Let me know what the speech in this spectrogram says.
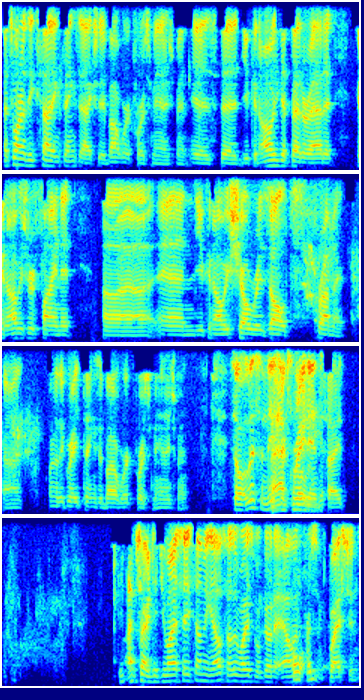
That's one of the exciting things actually about workforce management is that you can always get better at it, you can always refine it, uh, and you can always show results from it. Uh, one of the great things about workforce management. So listen, these Absolutely. are great insights. I'm sorry, did you want to say something else? Otherwise, we'll go to Alan for some questions.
